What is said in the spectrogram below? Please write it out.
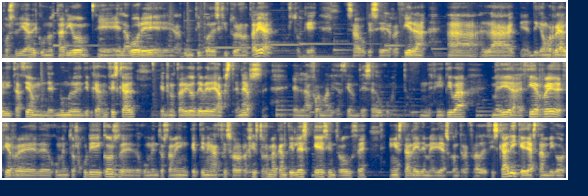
posibilidad de que un notario eh, elabore algún tipo de escritura notarial puesto que, salvo que se refiera a la, digamos, rehabilitación del número de identificación fiscal, el notario debe de abstenerse en la formalización de ese documento. En definitiva, medida de cierre, de cierre de documentos jurídicos, de documentos también que tienen acceso a los registros mercantiles que se introduce en esta ley de medidas contra el fraude fiscal y que ya está en vigor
